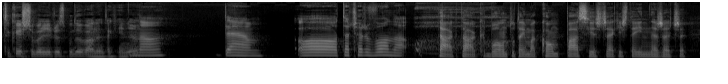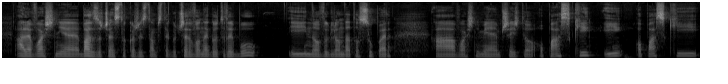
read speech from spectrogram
Tylko jeszcze bardziej rozbudowane takie, nie? No. Damn. O, ta czerwona. O, Tak, tak, bo on tutaj ma kompas, jeszcze jakieś te inne rzeczy. Ale właśnie bardzo często korzystam z tego czerwonego trybu i no wygląda to super. A właśnie miałem przejść do opaski i opaski,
